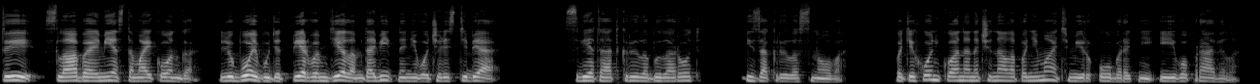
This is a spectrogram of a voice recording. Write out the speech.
Ты слабое место Майконга. Любой будет первым делом давить на него через тебя. Света открыла было рот и закрыла снова. Потихоньку она начинала понимать мир оборотней и его правила.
